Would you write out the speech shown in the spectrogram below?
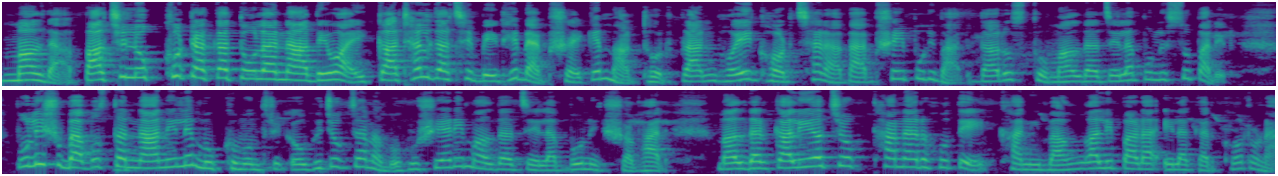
মালদা, পাঁচ লক্ষ টাকা তোলা না দেওয়ায় কাঁঠাল গাছে বেঁধে ব্যবসায়ীকে মারধর। প্রাণ ভয়ে ঘর ছাড়া ব্যবসায়ী পরিবার, দ্বারস্থ মালদা জেলা পুলিশ সুপারের। পুলিশ ব্যবস্থা না নিলে মুখ্যমন্ত্রীকে অভিযোগ জানাব হুঁশিয়ারি মালদা জেলা বণিক সভার। মালদার কালিয়াচক থানার হতে খানি বাঙ্গালীপাড়া এলাকার ঘটনা।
